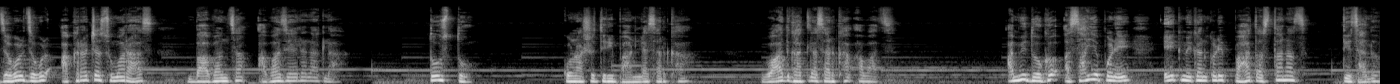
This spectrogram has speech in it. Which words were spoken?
जवळजवळ अकराच्या सुमारास बाबांचा आवाज यायला लागला. तोच तो. कोणाशी तरी भांडल्यासारखा वाद घातल्यासारखा आवाज. आम्ही दोघं असहाय्यपणे एकमेकांकडे पाहत असतानाच ते झालं.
